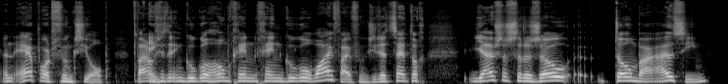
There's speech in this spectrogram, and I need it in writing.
een airport-functie op? Waarom Ik- zit er in Google Home geen, geen Google Wi-Fi-functie? Dat zijn toch juist als ze er zo eh, toonbaar uitzien.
